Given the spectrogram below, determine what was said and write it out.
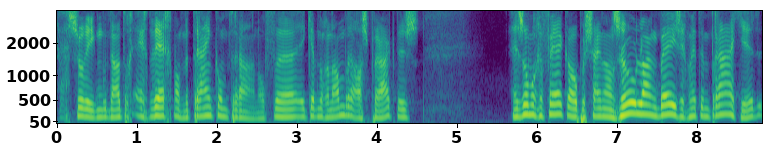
ja, sorry, ik moet nou toch echt weg, want mijn trein komt eraan. Of uh, ik heb nog een andere afspraak. Dus. En sommige verkopers zijn dan zo lang bezig met een praatje.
